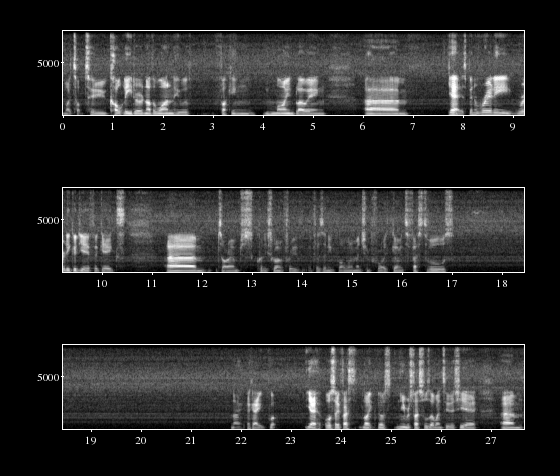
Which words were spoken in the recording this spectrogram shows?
my top two. Cult Leader, another one who was fucking mind blowing. Um, yeah, it's been a really really good year for gigs. Um, sorry, I'm just quickly scrolling through if there's any I want to mention before I go into festivals. No, okay. Well, yeah, also fest like there was numerous festivals I went to this year. Um,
